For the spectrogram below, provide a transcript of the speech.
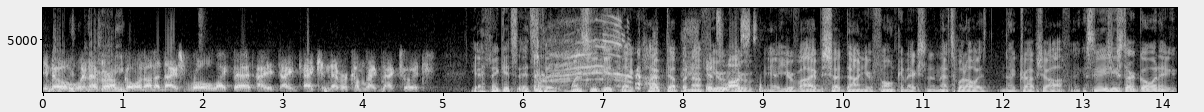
You know, whenever I'm going on a nice roll like that, I, I I can never come right back to it. Yeah, I think it's it's the once you get like hyped up enough, your, your yeah your vibes shut down your phone connection, and that's what always like drops you off. Like as soon as you start going, it,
